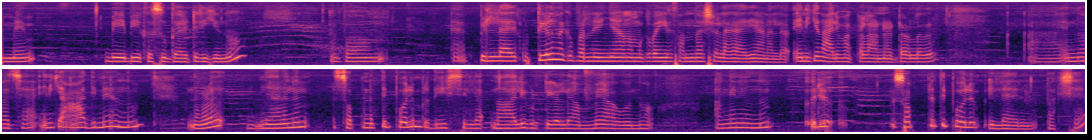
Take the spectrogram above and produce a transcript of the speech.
അമ്മയും ബേബിയൊക്കെ സുഖമായിട്ടിരിക്കുന്നു അപ്പം പിള്ളേർ കുട്ടികളെന്നൊക്കെ പറഞ്ഞു കഴിഞ്ഞാൽ നമുക്ക് ഭയങ്കര സന്തോഷമുള്ള കാര്യമാണല്ലോ. എനിക്ക് നാല് മക്കളാണ് കേട്ടോ ഉള്ളത്. എന്ന് വെച്ചാൽ എനിക്ക് ആദ്യമേ ഒന്നും നമ്മൾ ഞാനൊന്നും സ്വപ്നത്തിൽ പോലും പ്രതീക്ഷിച്ചില്ല നാല് കുട്ടികളുടെ അമ്മയാവുമെന്നോ അങ്ങനെയൊന്നും ഒരു സ്വപ്നത്തിൽ പോലും ഇല്ലായിരുന്നു. പക്ഷേ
